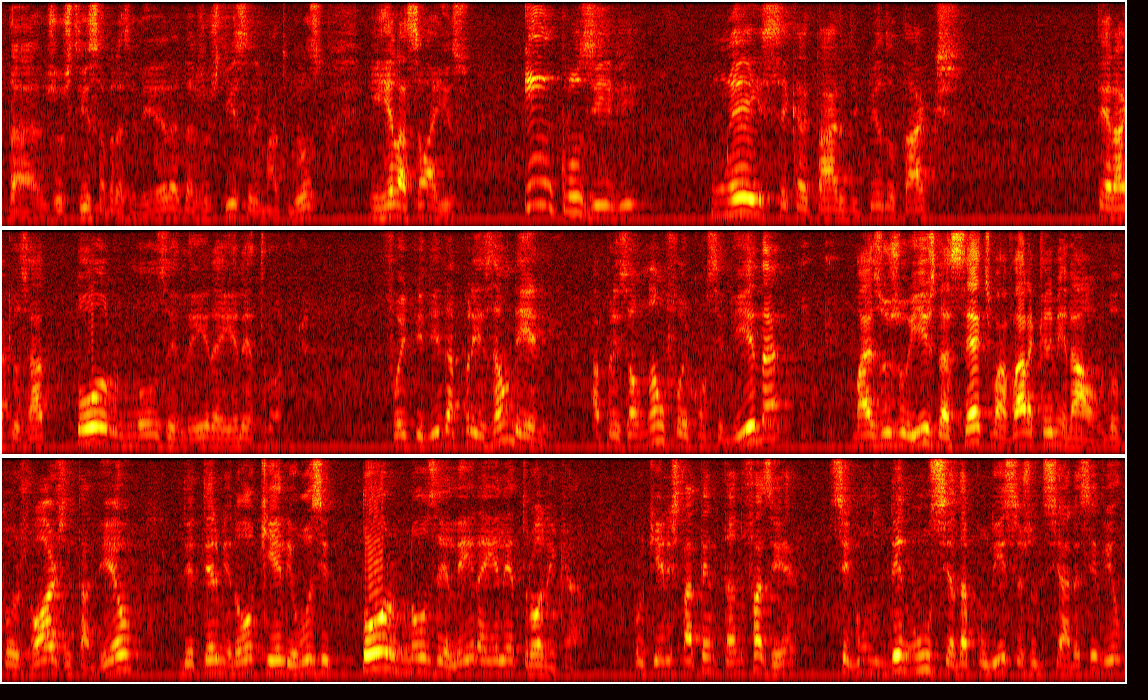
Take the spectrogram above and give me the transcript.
da justiça brasileira, da justiça de Mato Grosso em relação a isso. Inclusive, um ex-secretário de Pedro Tax terá que usar tornozeleira eletrônica foi pedida a prisão dele. A prisão não foi concedida, mas o juiz da sétima vara criminal, o doutor Jorge Tadeu, determinou que ele use tornozeleira eletrônica, porque ele está tentando fazer, segundo denúncia da Polícia Judiciária Civil,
